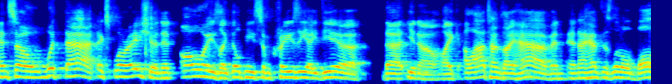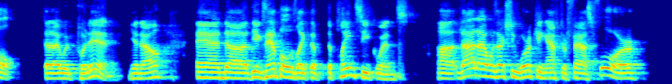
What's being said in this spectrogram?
And so with that exploration, it always like there'll be some crazy idea that you know, like a lot of times I have, and and I have this little vault that I would put in, you know. And uh, the example was like the the plane sequence uh, that I was actually working after Fast Four,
